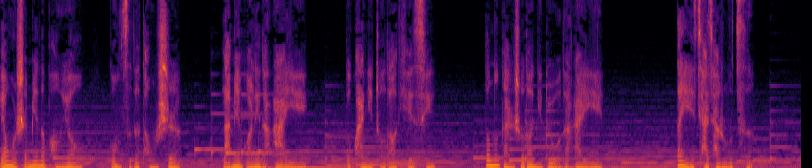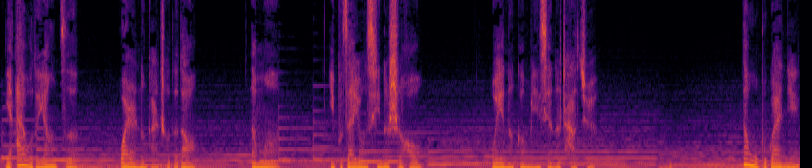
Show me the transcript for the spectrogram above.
连我身边的朋友、公司的同事、拉面馆里的阿姨，都夸你周到贴心，都能感受到你对我的爱意。但也恰恰如此，你爱我的样子，外人能感受得到。那么，你不再用心的时候，我也能更明显的察觉。但我不怪你，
